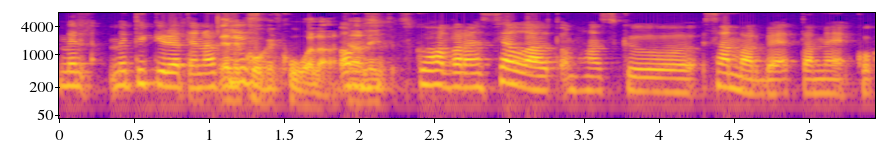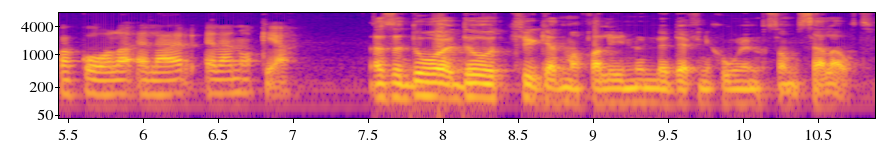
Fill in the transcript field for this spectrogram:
Men, men tycker du att en artist... eller Coca-Cola. Om, Skulle han vara en sellout om han skulle samarbeta med Coca-Cola eller, eller Nokia? Alltså då, då tycker jag att man faller in under definitionen som sellout.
